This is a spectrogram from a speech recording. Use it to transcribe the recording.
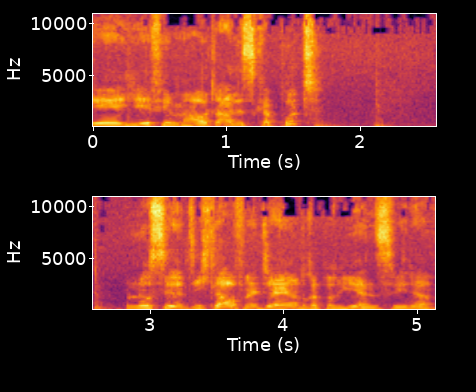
Okay, Jefim haut alles kaputt. Und Nussi und ich laufen hinterher und reparieren es wieder.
